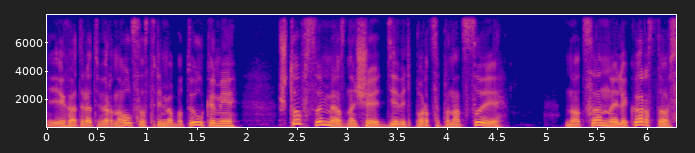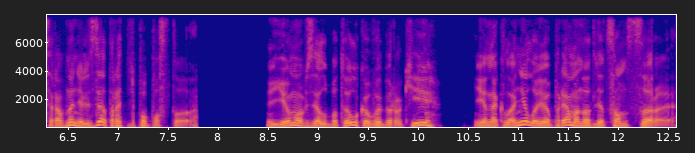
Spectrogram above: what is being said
Их отряд вернулся с тремя бутылками, что в сумме означает 9 порций панацеи, но ценное лекарство все равно нельзя тратить попусту. Юма взял бутылку в обе руки и наклонил ее прямо над лицом сэра.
